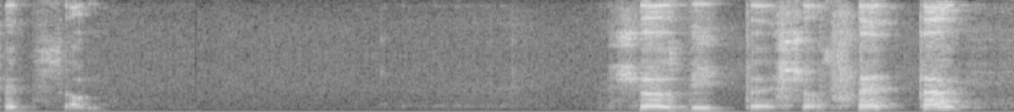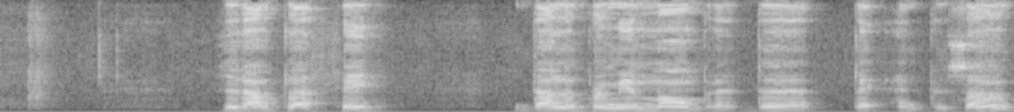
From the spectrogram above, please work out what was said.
cette somme. Chose dite, chose faite. Je remplacer dans le premier membre de Pn plus 1,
